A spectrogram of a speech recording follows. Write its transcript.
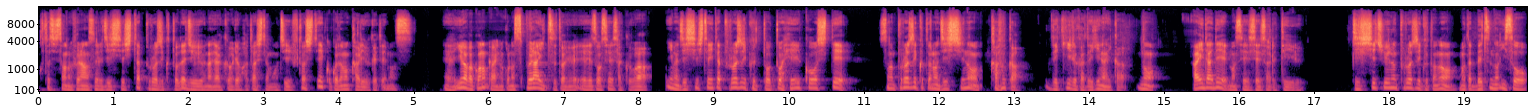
今年そのフランスで実施したプロジェクトで重要な役割を果たしたモチーフとしてここでも借り受けています。いわば今回のこのスプライツという映像制作は今実施していたプロジェクトと並行してそのプロジェクトの実施の可負荷できるかできないかの間でま生成されている実施中のプロジェクトのまた別の位相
